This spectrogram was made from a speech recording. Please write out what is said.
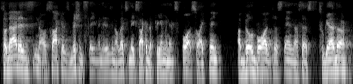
so that is, you know, soccer's mission statement is, you know, let's make soccer the preeminent sport. So I think a billboard just standing that says together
